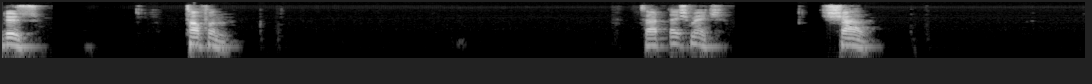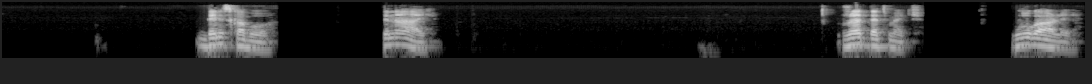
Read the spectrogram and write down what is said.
Düz. Toughen. Sertleşmek. Shell. Deniz kabuğu. Deny. Reddetmek. Vulgarly.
